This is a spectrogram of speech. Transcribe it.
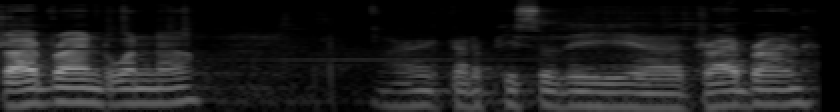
dry brined one now. All right, got a piece of the uh, dry brine.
